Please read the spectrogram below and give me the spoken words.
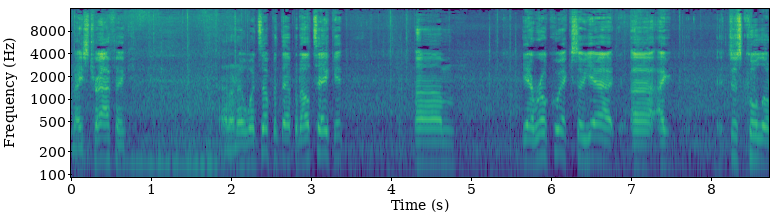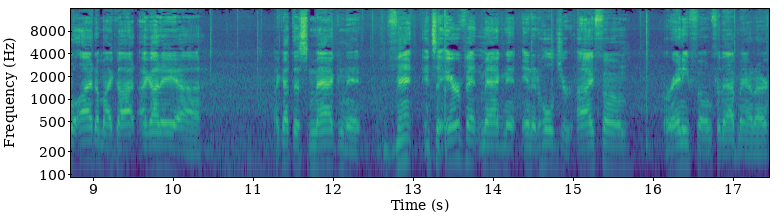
Nice traffic. I don't know what's up with that, but I'll take it. Um, yeah, real quick. So yeah, uh, I just cool little item I got. I got a, uh, I got this magnet vent. It's an air vent magnet, and it holds your iPhone or any phone for that matter.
